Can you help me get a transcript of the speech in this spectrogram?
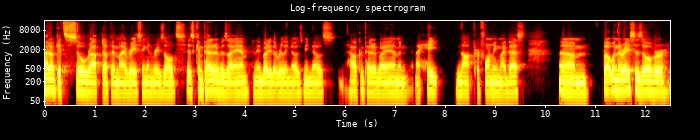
I don't get so wrapped up in my racing and results. As competitive as I am, anybody that really knows me knows how competitive I am, and, and I hate not performing my best. Um, but when the race is over,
